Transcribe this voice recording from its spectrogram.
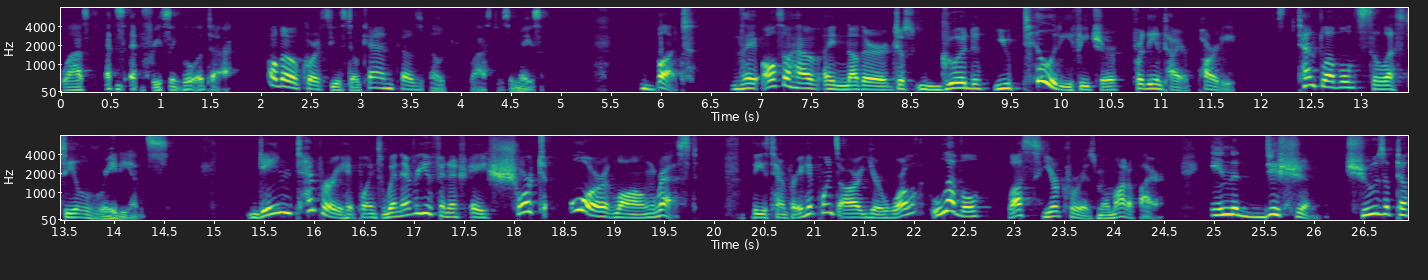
Blast as every single attack. Although, of course, you still can because Eldritch Blast is amazing. But they also have another just good utility feature for the entire party 10th level Celestial Radiance. Gain temporary hit points whenever you finish a short or long rest. These temporary hit points are your warlock level plus your charisma modifier. In addition, choose up to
